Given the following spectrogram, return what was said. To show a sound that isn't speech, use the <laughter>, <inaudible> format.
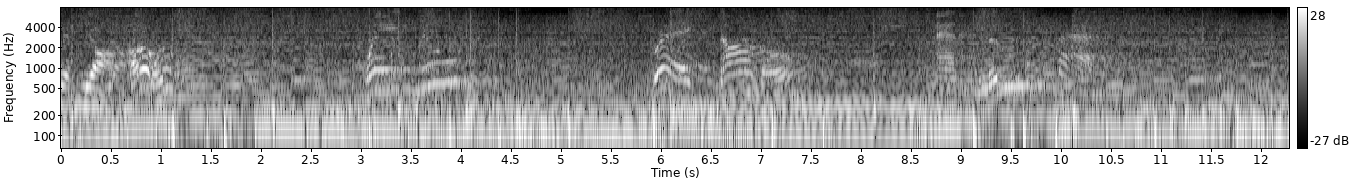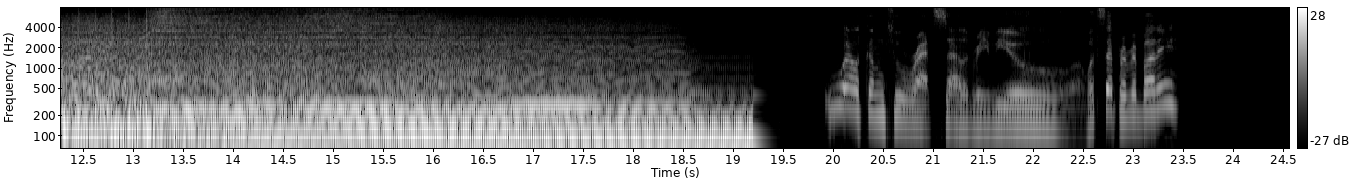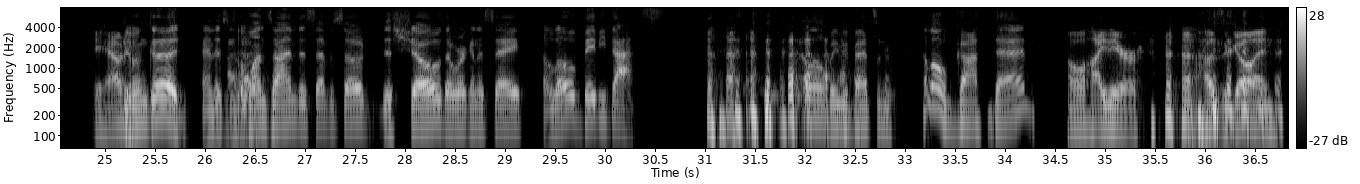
With your hosts, Welcome to Rat Salad Review. What's up, everybody? Hey, howdy. Doing good. And this is the one time this episode, this show that we're gonna say hello, baby dots. <laughs> Hello, baby bats, and hello, Goth Dad. oh, hi there. <laughs> How's it going?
